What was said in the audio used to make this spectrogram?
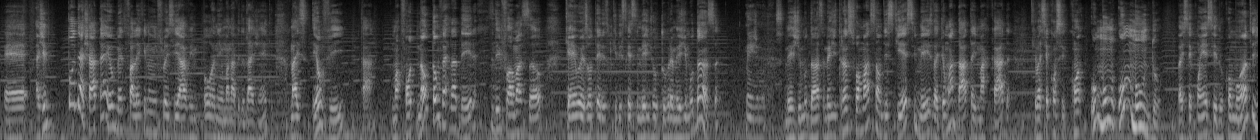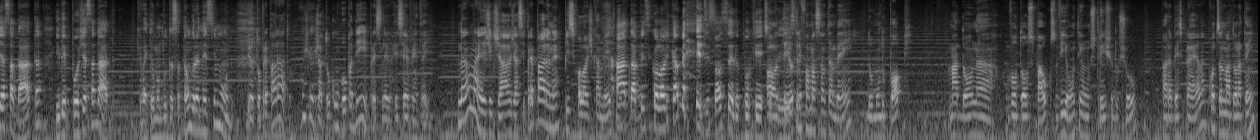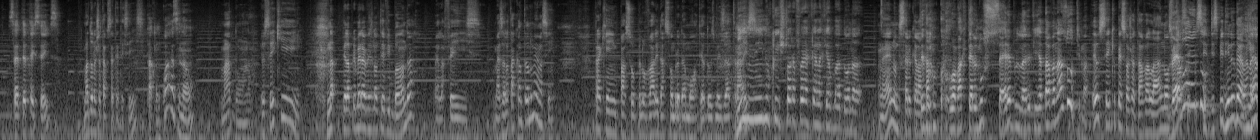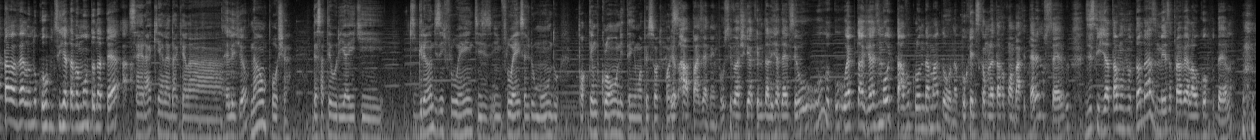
É, a gente pode achar, até eu mesmo falei que não influenciava em porra nenhuma na vida da gente, mas eu vi, tá? Uma fonte não tão verdadeira de informação, que é o esoterismo que diz que esse mês de outubro é mês de mudança. Mês de mudança. Mês de mudança, mês de transformação. Diz que esse mês vai ter uma data aí marcada que vai ser o mundo, o mundo vai ser conhecido como antes dessa data e depois dessa data. Que vai ter uma mudança tão grande nesse mundo. Eu tô preparado. Já tô com roupa de ir pra esse, esse evento aí. Não, mas a gente já, já se prepara, né? Psicologicamente. Ah, tá psicologicamente, só cedo, porque Ó, tem isso. outra informação também do mundo pop. Madonna voltou aos palcos. Vi ontem uns trechos do show. Parabéns pra ela. Quantos anos Madonna tem? 76? Madonna já tá com 76? Tá com quase, não. Madonna. Eu sei que não- pela primeira vez não teve banda. Ela fez. Mas ela tá cantando mesmo assim. Pra quem passou pelo Vale da Sombra da Morte há dois meses atrás, Menino, que história foi aquela que a Madonna né? Não disseram que ela teve tá. uma bactéria no cérebro, né? Que já tava nas últimas. Eu sei que o pessoal já tava lá no hospital se, Velando. se despedindo dela, já né? tava velando o corpo, já tava montando até a Será que ela é daquela. religião. Não, poxa, dessa teoria aí que que grandes influentes, influências do mundo tem um clone, tem uma pessoa que pode Eu- rapaz, é bem possível. Acho que aquele dali já deve ser o, o, o 88 clone da Madonna. Porque diz que a mulher tava com uma bactéria no cérebro. Diz que já estavam juntando as mesas pra velar o corpo dela.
